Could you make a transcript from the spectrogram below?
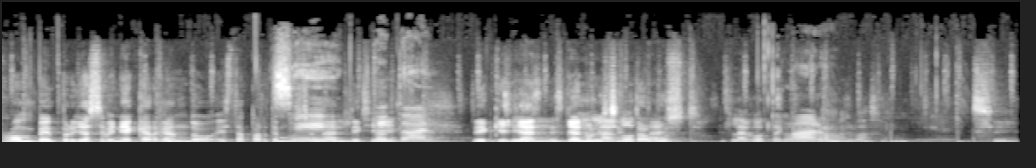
rompen, pero ya se venía cargando esta parte emocional de que, de que ya, ya no me siento a gusto. Es la gota que derrama el vaso, ¿no? Sí.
